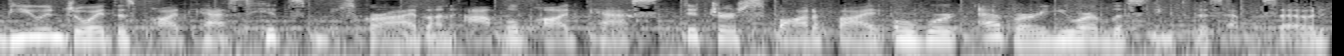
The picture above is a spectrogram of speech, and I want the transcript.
If you enjoyed this podcast, hit subscribe on Apple Podcasts, Stitcher, Spotify, or wherever you are listening to this episode.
